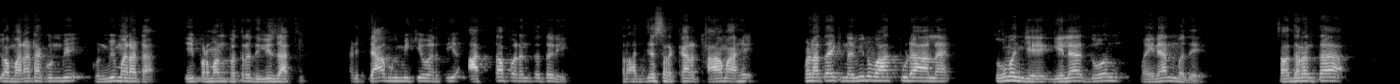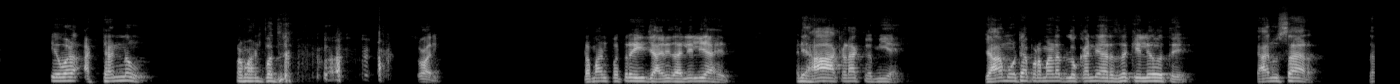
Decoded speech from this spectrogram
किंवा मराठा कुणबी कुणबी मराठा ही प्रमाणपत्र दिली जातील. आणि त्या भूमिकेवरती आतापर्यंत तरी राज्य सरकार ठाम आहे. पण आता एक नवीन वाद पुढे आलाय. तो म्हणजे गेल्या दोन महिन्यांमध्ये साधारणतः केवळ अठ्ठ्याण्णव प्रमाणपत्र सॉरी प्रमाणपत्र ही जारी झालेली आहेत. आणि हा आकडा कमी आहे. ज्या मोठ्या प्रमाणात लोकांनी अर्ज केले होते त्यानुसार जर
